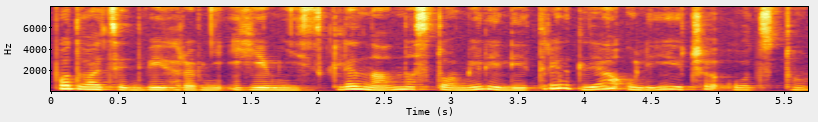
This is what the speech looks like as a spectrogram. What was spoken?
По 22 гривні ємність скляна на 100 мл для олії чи оцту.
